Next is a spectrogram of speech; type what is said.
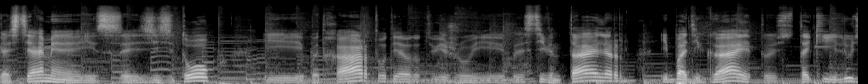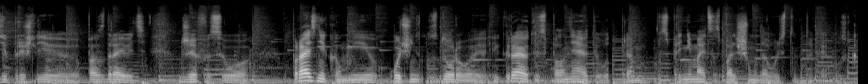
гостями из ZZ Top, и Бет Харт, вот я тут вижу, и Стивен Тайлер, и Бадди Гай. То есть такие люди пришли поздравить Джеффа с его праздником и очень здорово играют, исполняют, и вот прям воспринимается с большим удовольствием такая музыка.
